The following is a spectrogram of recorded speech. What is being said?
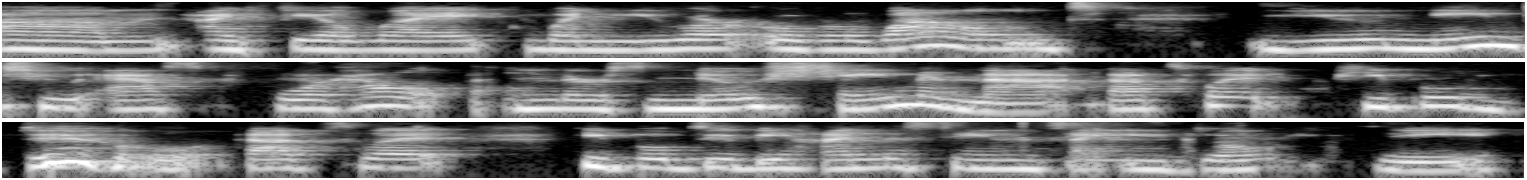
Um, I feel like when you are overwhelmed, you need to ask for help and there's no shame in that. That's what people do. That's what people do behind the scenes that you don't see.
